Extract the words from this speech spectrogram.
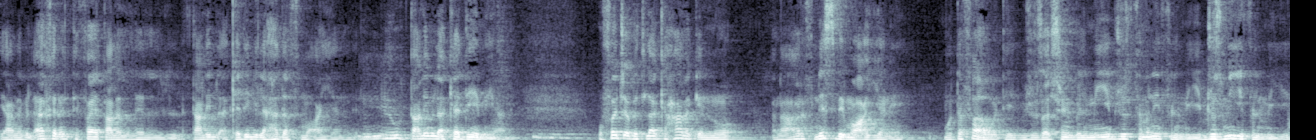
يعني بالآخر أنت فايت على التعليم الأكاديمي لهدف معين اللي هو التعليم الأكاديمي يعني. وفجأة بتلاقي حالك إنه أنا عارف نسبة معينة متفاوتة بجوز 20% بجوز 80% بجوز 100%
